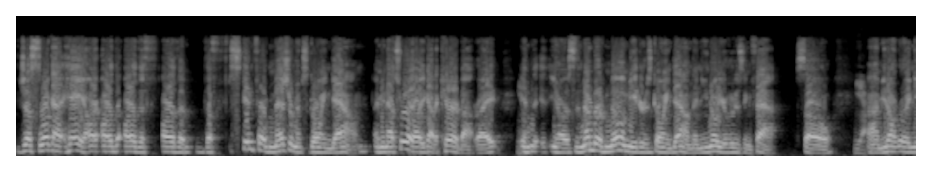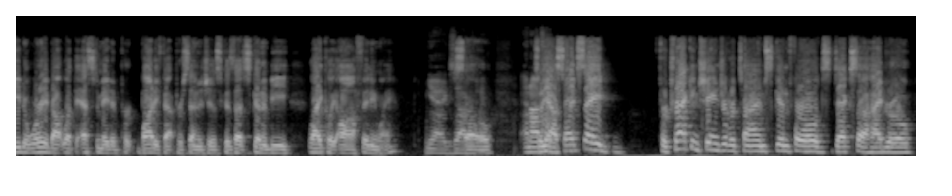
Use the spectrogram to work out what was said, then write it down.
just look at hey are, are the are the are the the skin fold measurements going down i mean that's really all you got to care about right yeah. and you know it's the number of millimeters going down then you know you're losing fat So Yeah. um, you don't really need to worry about what the estimated per- body fat percentage is because that's going to be likely off anyway. Yeah, exactly. So, and I so think, yeah, so I'd say for tracking change over time, skin folds, DEXA, Hydro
